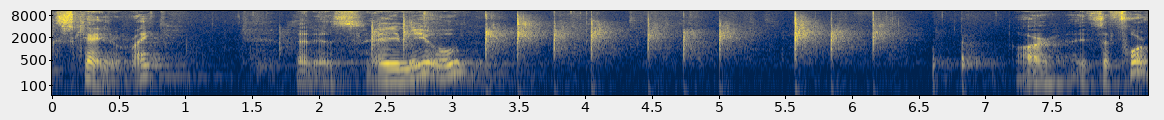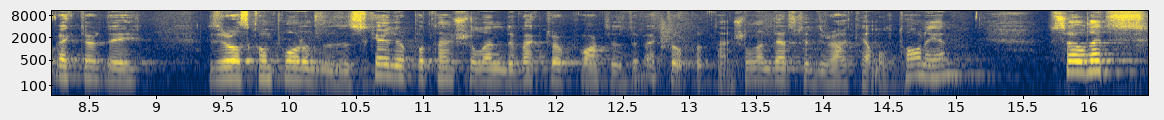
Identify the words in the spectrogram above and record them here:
scalar, right? That is A mu, or it's a four vector, the zeroth component is the scalar potential and the vector part is the vector potential, and that's the Dirac Hamiltonian. So let's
